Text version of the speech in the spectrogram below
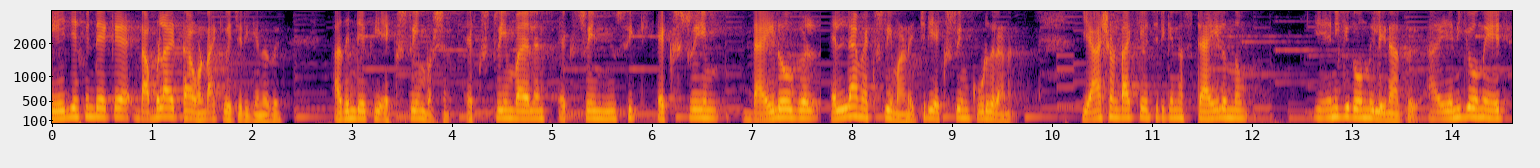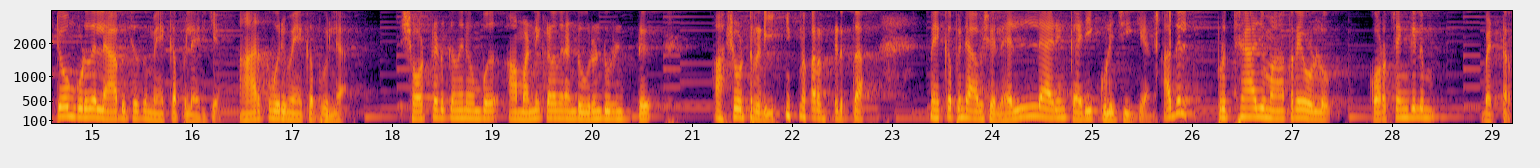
കെ ജി എഫിന്റെയൊക്കെ ഡബിളായിട്ടാണ് ഉണ്ടാക്കി വെച്ചിരിക്കുന്നത്. അതിന്റെയൊക്കെ extreme version extreme violence extreme music extreme ഡയലോഗുകൾ എല്ലാം എക്സ്ട്രീമാണ് ഇച്ചിരി എക്സ്ട്രീം കൂടുതലാണ്. യാഷ് ഉണ്ടാക്കി വെച്ചിരിക്കുന്ന സ്റ്റൈലൊന്നും എനിക്ക് തോന്നുന്നില്ല ഇതിനകത്ത്. എനിക്ക് തോന്നുന്നു ഏറ്റവും കൂടുതൽ ലാഭിച്ചത് മേക്കപ്പിലായിരിക്കും ആർക്കും ഒരു മേക്കപ്പും ഇല്ല. ഷോട്ട് എടുക്കുന്നതിന് മുമ്പ് ആ മണ്ണിക്കളന്ന് രണ്ട് ഉരുണ്ടുരുണ്ടിട്ട് ആ ഷോട്ട് റെഡി എന്ന് പറഞ്ഞെടുത്ത മേക്കപ്പിന്റെ ആവശ്യമില്ല. എല്ലാവരും കരി കുളിച്ചിരിക്കുകയാണ്. അതിൽ പൃഥ്വിരാജ് മാത്രമേ ഉള്ളൂ. കുറച്ചെങ്കിലും ബെറ്റർ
